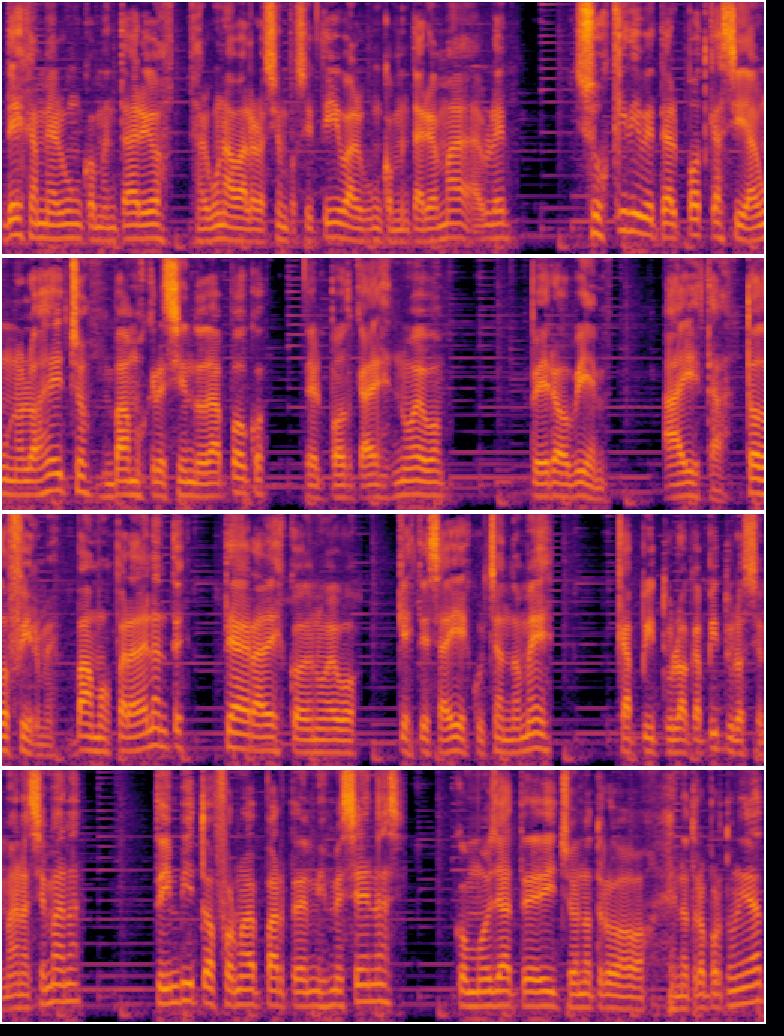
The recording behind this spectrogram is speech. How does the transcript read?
déjame algún comentario, alguna valoración positiva, algún comentario amable. Suscríbete al podcast si aún no lo has hecho. Vamos creciendo de a poco. El podcast es nuevo. Pero bien, ahí está, todo firme. Vamos para adelante. Te agradezco de nuevo que estés ahí escuchándome capítulo a capítulo, semana a semana. Te invito a formar parte de mis mecenas, como ya te he dicho en, otro, en otra oportunidad.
